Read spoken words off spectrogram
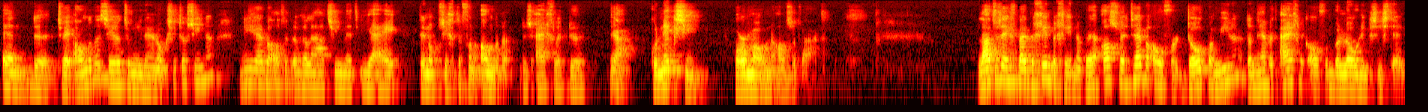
En de twee andere, serotonine en oxytocine, die hebben altijd een relatie met jij ten opzichte van anderen. Dus eigenlijk de ja, connectiehormonen als het ware. Laten we eens even bij het begin beginnen. Als we het hebben over dopamine, dan hebben we het eigenlijk over een beloningssysteem.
